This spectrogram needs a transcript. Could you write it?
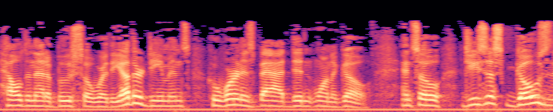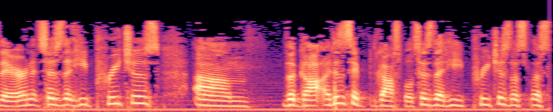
held in that abuso where the other demons who weren't as bad didn't want to go. And so Jesus goes there and it says that he preaches um, the gospel. It doesn't say gospel. It says that he preaches. Let's, let's,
